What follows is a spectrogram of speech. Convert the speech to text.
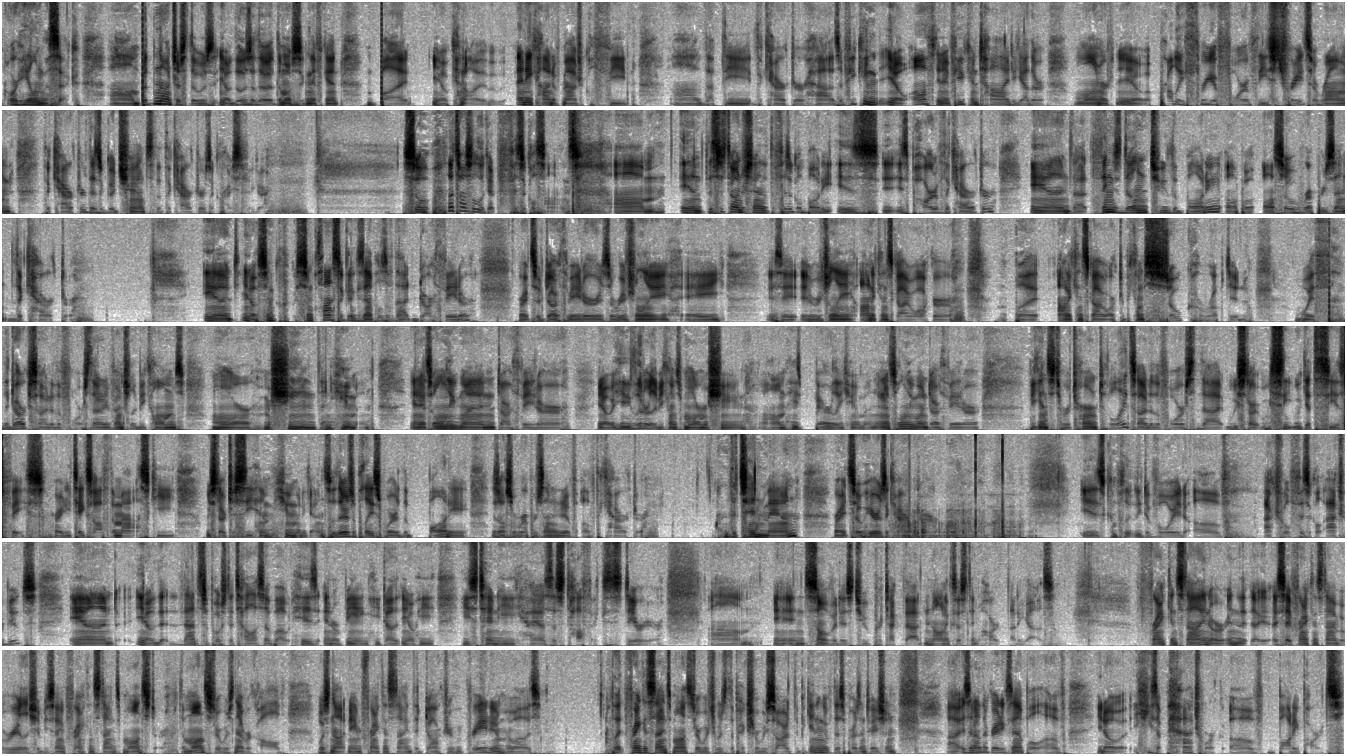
or healing the sick. Um, but not just those. You know, those are the the most significant. But you know, can any kind of magical feat uh, that the the character has. If you can, you know, often if you can tie together one or you know probably three or four of these traits around the character, there's a good chance that the character is a Christ figure. So let's also look at physical signs, um, and this is to understand that the physical body is is part of the character, and that things done to the body also represent the character. And you know some some classic examples of that Darth Vader, right? So Darth Vader is originally a is a originally Anakin Skywalker, but Anakin Skywalker becomes so corrupted with the dark side of the Force that it eventually becomes more machine than human. And it's only when Darth Vader, you know, he literally becomes more machine. Um, he's barely human, and it's only when Darth Vader begins to return to the light side of the force that we start we see we get to see his face right? He takes off the mask. He we start to see him human again. So there's a place where the body is also representative of the character. The tin man right? So here's a character who is completely devoid of actual physical attributes. And you know th that's supposed to tell us about his inner being. He does you know he he's tin. He has this tough exterior um, and, some of it is to protect that non-existent heart that he has. Frankenstein, or in the, I say Frankenstein, but really should be saying Frankenstein's monster. The monster was never called, was not named Frankenstein. The doctor who created him was. But Frankenstein's monster, which was the picture we saw at the beginning of this presentation, uh, is another great example of, you know, he's a patchwork of body parts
